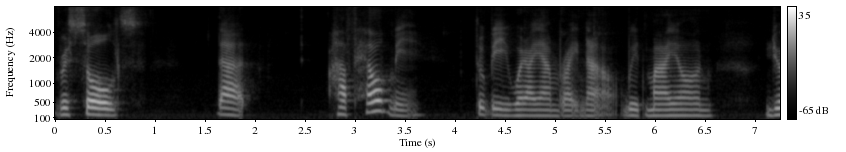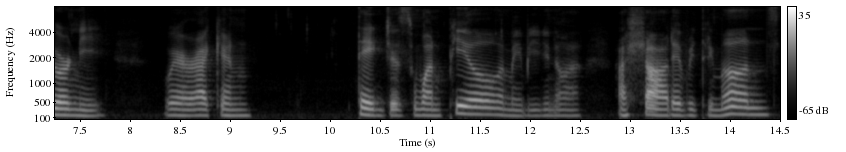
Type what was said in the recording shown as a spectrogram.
results that have helped me to be where I am right now with my own journey where I can take just one pill and maybe you know a, a shot every three months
